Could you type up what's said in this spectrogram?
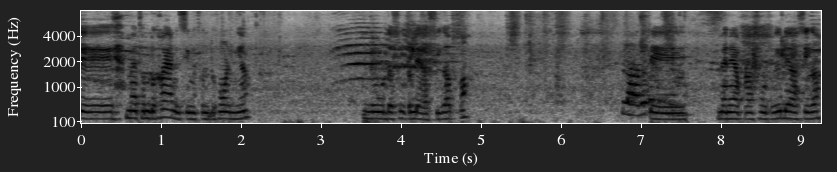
ਤੇ ਮੈਂ ਤੁਹਾਨੂੰ ਦਿਖਾਇਆ ਨਹੀਂ ਸੀ ਮੈਂ ਤੁਹਾਨੂੰ ਦਿਖਾਉਣੀ ਆ। ਨੂਰ ਦਾ ਸੂਟ ਲਿਆ ਸੀਗਾ ਆਪਾਂ। ਤੇ ਮੈਨੇ ਆਪਣਾ ਸੂਟ ਵੀ ਲਿਆ ਸੀਗਾ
